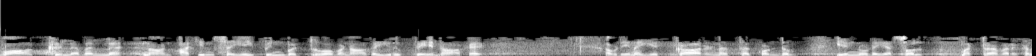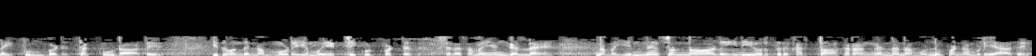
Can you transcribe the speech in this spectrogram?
வாக்கு லெவல்ல நான் அகிம்சையை பின்பற்றுபவனாக இருப்பேனாக. அப்படின்னா எக்காரணத்தை கொண்டும் என்னுடைய சொல் மற்றவர்களை புண்படுத்த கூடாது இது வந்து நம்முடைய முயற்சிக்கு உட்பட்டது சில சமயங்கள்ல நம்ம என்ன சொன்னாலும் இனி ஒருத்தர் ஹர்ட் ஆகுறாங்கன்னா நம்ம ஒன்றும் பண்ண முடியாது.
